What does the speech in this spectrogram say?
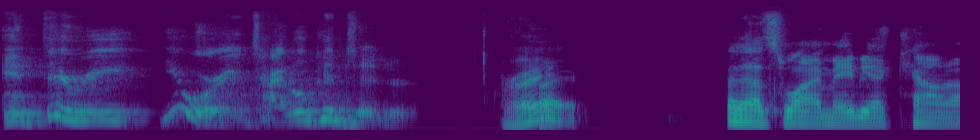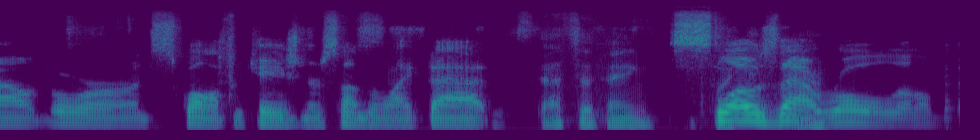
in theory, you are a title contender. Right? Right. And that's why maybe a count out or a disqualification or something like that That's the thing. slows that yeah. roll a little bit.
